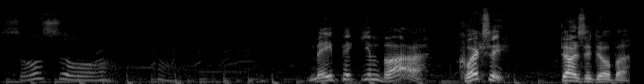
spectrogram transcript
So so. Hmm. Maypick Yambara. Quexi, Darzidoba.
